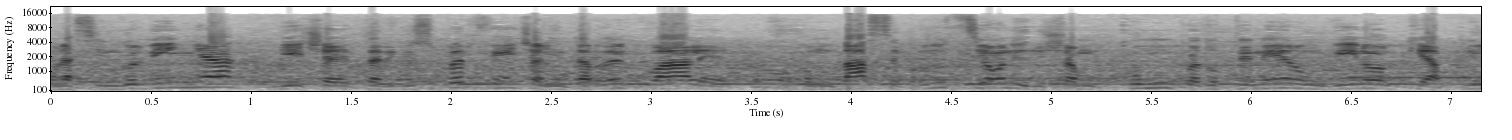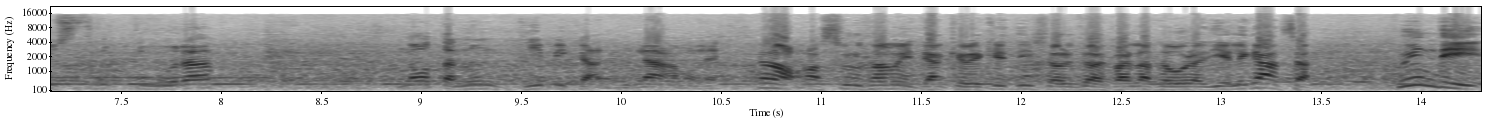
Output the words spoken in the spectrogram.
una single vigna, 10 ettari di superficie all'interno del quale con basse produzioni riusciamo comunque ad ottenere un vino che ha più struttura, nota non tipica di Lamole. No, assolutamente, anche perché di solito hai parlato ora di eleganza. Quindi,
